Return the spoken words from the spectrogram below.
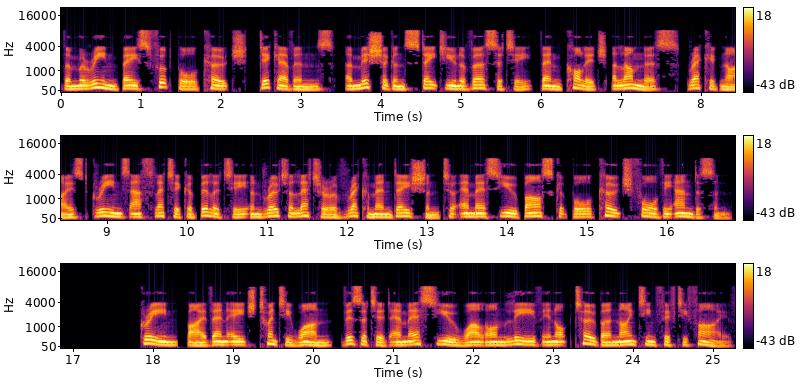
The Marine base football coach, Dick Evans, a Michigan State University then college alumnus, recognized Green's athletic ability and wrote a letter of recommendation to MSU basketball coach Forddy Anderson. Green, by then age 21, visited MSU while on leave in October 1955.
